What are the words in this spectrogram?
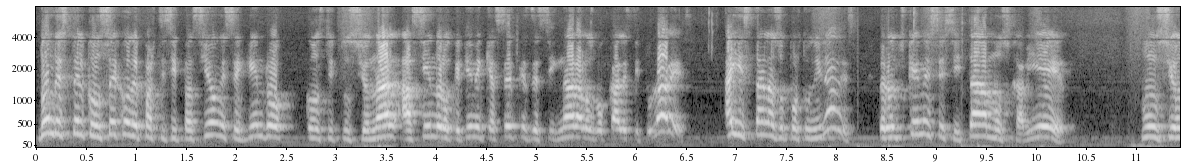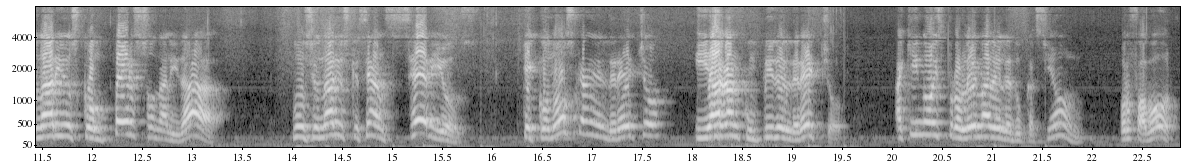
¿Dónde está el Consejo de Participación, ese engendro constitucional, haciendo lo que tiene que hacer, que es designar a los vocales titulares? Ahí están las oportunidades. Pero ¿qué necesitamos, Javier? Funcionarios con personalidad, funcionarios que sean serios, que conozcan el derecho y hagan cumplir el derecho. Aquí no es problema de la educación, por favor.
